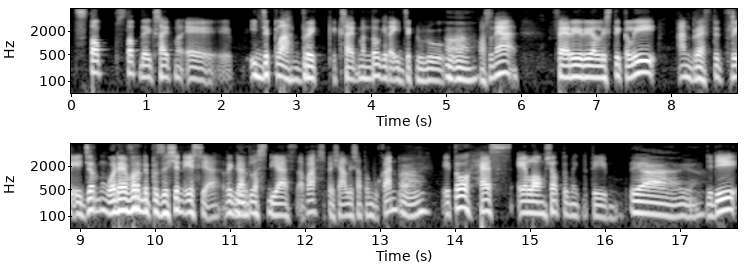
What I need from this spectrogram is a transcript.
stop stop the excitement eh injek lah break excitement tuh kita injek dulu. Heeh. Maksudnya very realistically undrafted free agent whatever the position is ya regardless dia apa spesialis atau bukan Heeh. itu has a long shot to make the team. Iya, iya. Jadi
